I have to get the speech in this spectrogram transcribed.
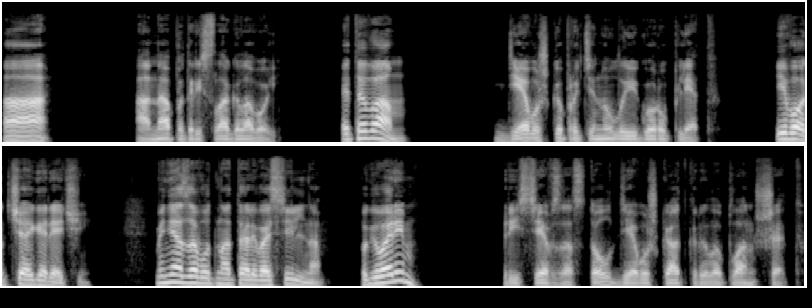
«А, -а. Она потрясла головой. «Это вам». Девушка протянула Егору плед. «И вот чай горячий. Меня зовут Наталья Васильевна. Поговорим?» Присев за стол, девушка открыла планшет.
